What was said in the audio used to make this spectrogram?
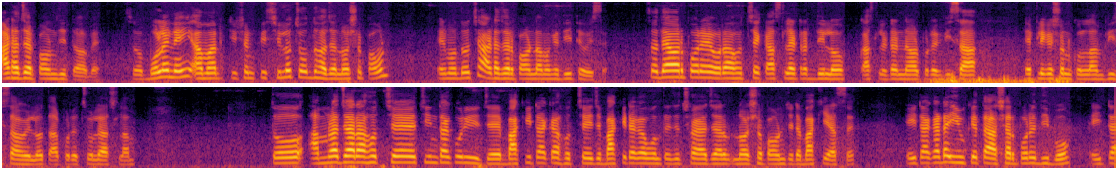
আট হাজার পাউন্ড দিতে হবে। সো বলে নেই, আমার টিউশন ফিস ছিল চোদ্দ হাজার নশো পাউন্ড এর মধ্যে হচ্ছে আট হাজার পাউন্ড আমাকে দিতে হয়েছে। সো দেওয়ার পরে ওরা হচ্ছে কাস লেটার দিল কাস লেটার নেওয়ার পরে ভিসা অ্যাপ্লিকেশন করলাম ভিসা হইল, তারপরে চলে আসলাম। তো আমরা যারা হচ্ছে চিন্তা করি যে বাকি টাকা হচ্ছে, এই যে বাকি টাকা বলতে যে ছয় হাজার নয়শো পাউন্ড যেটা বাকি আছে, এই টাকাটা ইউকেতে আসার পরে দিব। এইটা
